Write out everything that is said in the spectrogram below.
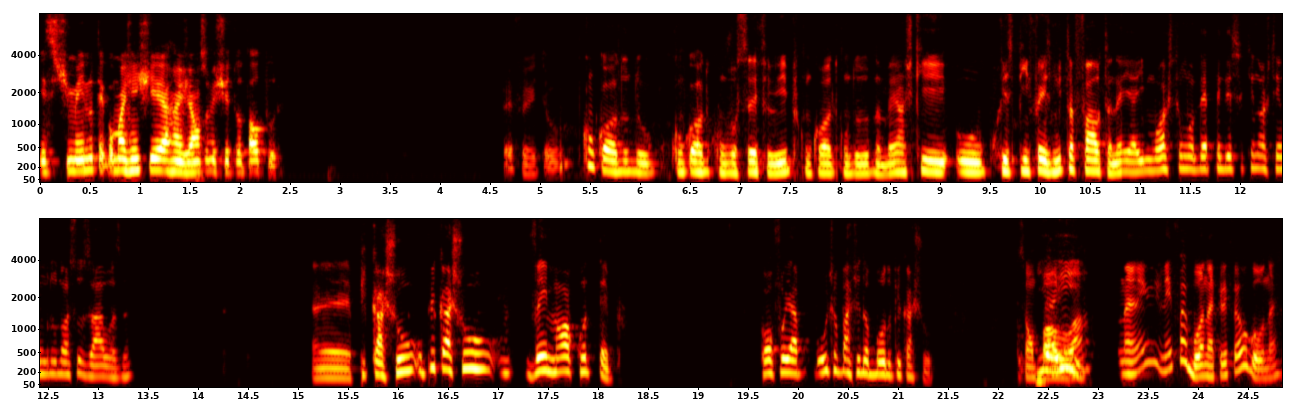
esse time aí não tem como a gente arranjar um substituto à altura. Perfeito. Eu concordo, do, concordo com você, Felipe, concordo com o Dudu também. Acho que o Crispim fez muita falta, né? E aí mostra uma dependência que nós temos dos nossos alas, né? É, Pikachu, o Pikachu vem mal há quanto tempo? Qual foi a última partida boa do Pikachu? São Paulo aí, lá? Nem, nem foi boa, né? Que ele foi o gol, né?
